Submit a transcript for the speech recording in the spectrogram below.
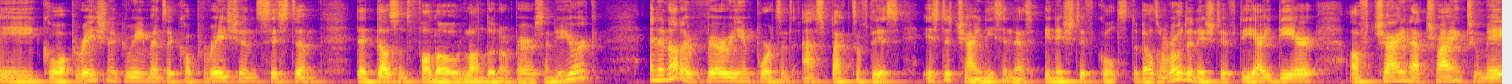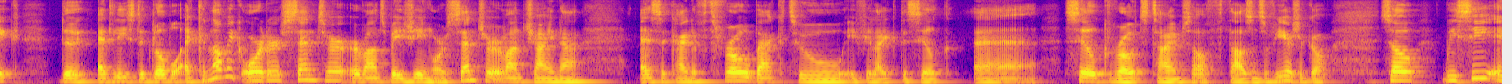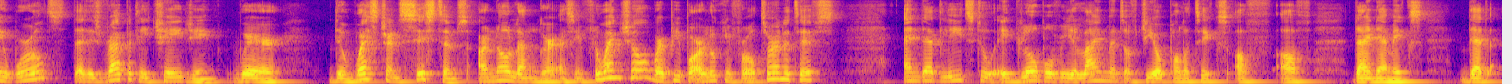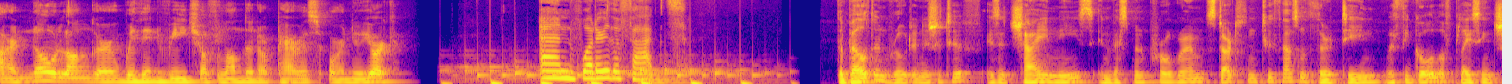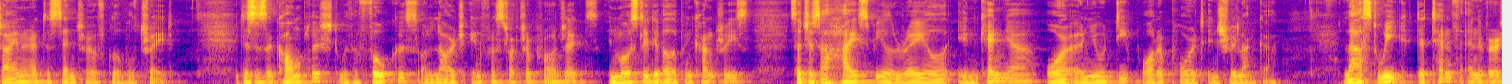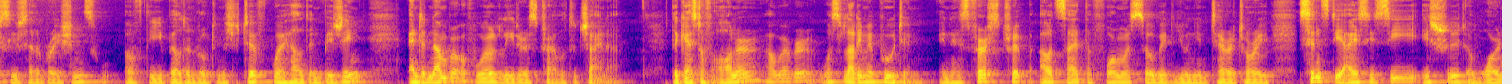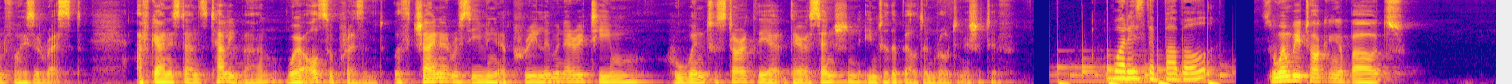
a cooperation agreement, a cooperation system that doesn't follow London or Paris and New York? And another very important aspect of this is the Chinese initiative called the Belt and Road Initiative, the idea of China trying to make the at least the global economic order center around Beijing or center around China as a kind of throwback to, if you like, the Silk uh, Silk Road times of thousands of years ago. So we see a world that is rapidly changing where the Western systems are no longer as influential, where people are looking for alternatives, and that leads to a global realignment of geopolitics, of, of dynamics that are no longer within reach of London or Paris or New York. And what are the facts? The Belt and Road Initiative is a Chinese investment program started in 2013 with the goal of placing China at the center of global trade. This is accomplished with a focus on large infrastructure projects in mostly developing countries, such as a high speed rail in Kenya or a new deep water port in Sri Lanka. Last week, the 10th anniversary celebrations of the Belt and Road Initiative were held in Beijing, and a number of world leaders traveled to China. The guest of honor, however, was Vladimir Putin in his first trip outside the former Soviet Union territory since the ICC issued a warrant for his arrest. Afghanistan's Taliban were also present, with China receiving a preliminary team who went to start their, their ascension into the Belt and Road Initiative. What is the bubble? So when we're talking about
